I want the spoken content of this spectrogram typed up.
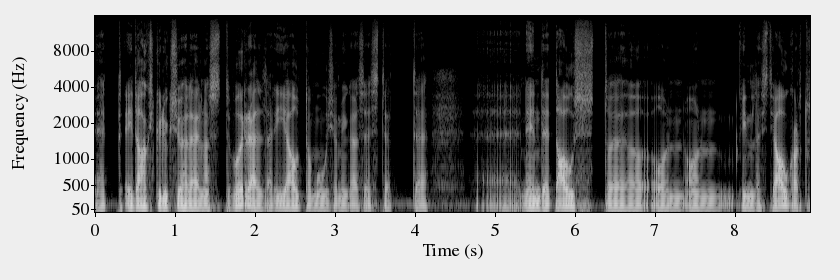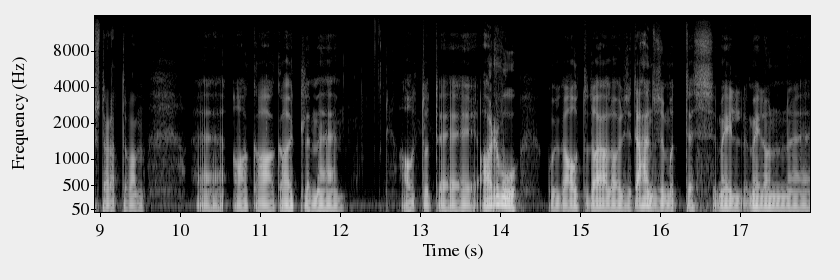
et ei tahaks küll üks-ühele ennast võrrelda Riia automuuseumiga, sest et äh, nende taust äh, on, on kindlasti aukartust äratavam äh,, aga, aga ütleme, autode arvu kui ka autode ajaloolise tähenduse mõttes meil, meil on äh,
